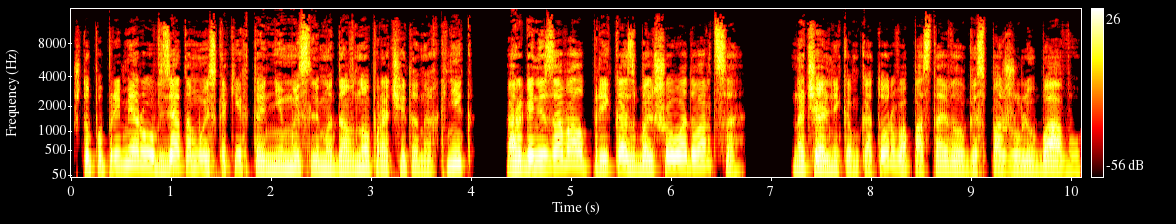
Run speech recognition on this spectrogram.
что, по примеру, взятому из каких-то немыслимо давно прочитанных книг, организовал приказ Большого дворца, начальником которого поставил госпожу Любаву,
